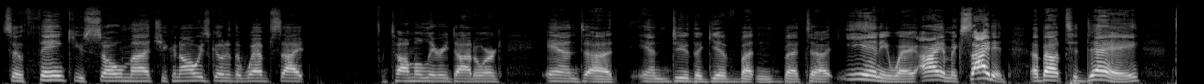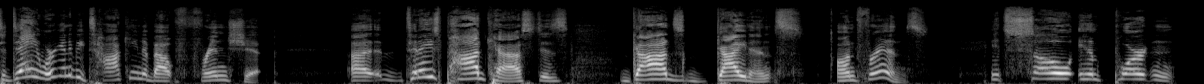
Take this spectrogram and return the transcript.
So thank you so much. You can always go to the website, thomoleary.org, and uh, and do the give button. But uh, anyway, I am excited about today. Today we're going to be talking about friendship. Uh, today's podcast is God's guidance on friends. It's so important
